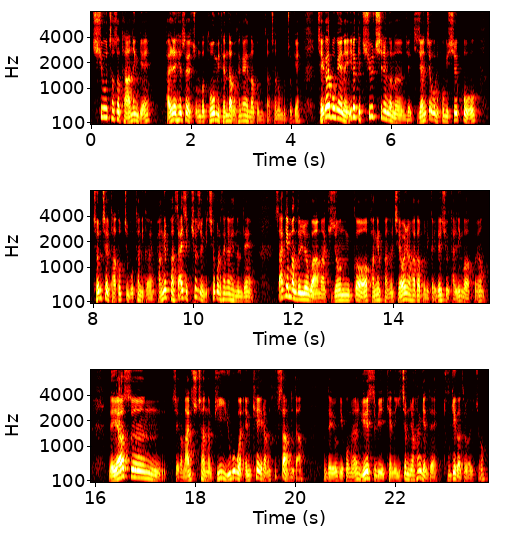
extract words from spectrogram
치우쳐서 다는 게 발열 해소에 좀 더 도움이 된다고 생각했나 봅니다. 전원부 쪽에. 제가 보기에는 이렇게 치우치는 거는 이제 디자인적으로 보기 싫고 전체를 다 덮지 못하니까 방열판 사이즈 키워주는 게 최고로 생각했는데 싸게 만들려고 아마 기존 거 방열판을 재활용하다 보니까 이런 식으로 달린 것 같고요. 레이아웃은 제가 많이 추천하는 B650MK랑 흡사합니다. 근데 여기 보면 USB 걔는 2.0 한 개인데 두 개가 들어가 있죠.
